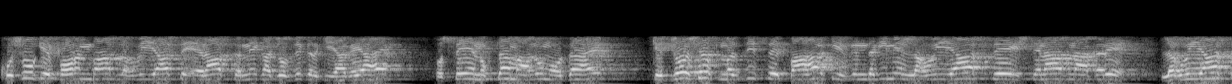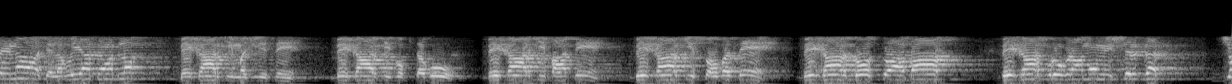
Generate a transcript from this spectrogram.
خوشو کے فوراً بعد لغویات سے اعراض کرنے کا جو ذکر کیا گیا ہے، اس سے یہ نقطہ معلوم ہوتا ہے کہ جو شخص مسجد سے باہر کی زندگی میں لغویات سے اجتناب نہ کرے، لغویات سے نہ بچے۔ لغویات کا مطلب بیکار کی مجلسیں، بیکار کی گفتگو، بیکار کی باتیں، بیکار کی صحبتیں، بیکار دوست و احباب بیکار پروگراموں میں شرکت جو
